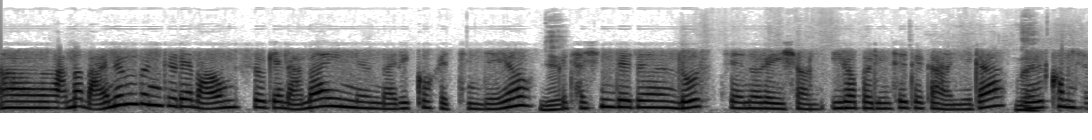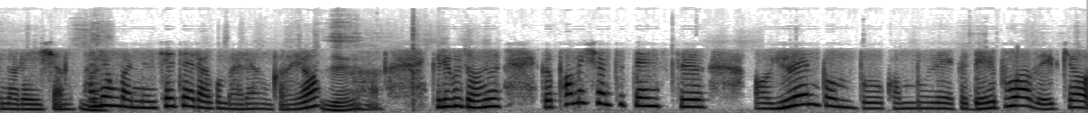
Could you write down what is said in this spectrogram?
아, 아마 많은 분들의 마음속에 남아있는 말일 것 같은데요. 예? 그 자신들은 lost generation, 잃어버린 세대가 아니라 네. welcome generation, 네. 환영받는 네. 세대라고 말한 거예요. 예. 아, 그리고 저는 그 Permission to Dance 유엔 본부 건물의 그 내부와 외겨,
